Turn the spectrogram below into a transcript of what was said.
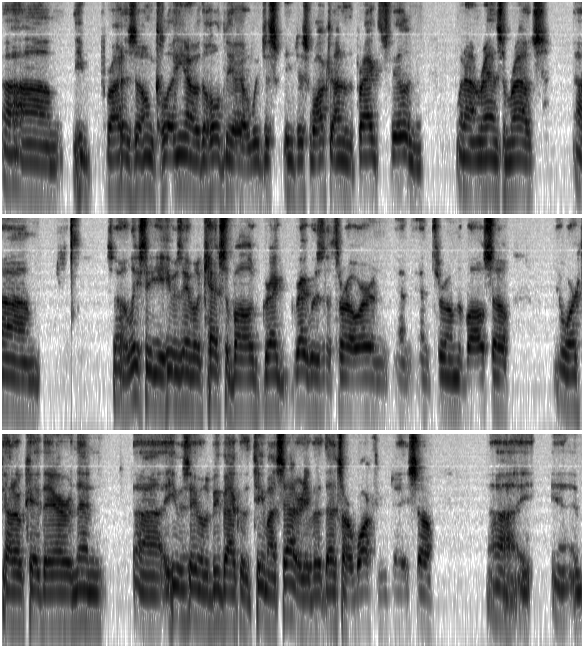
um, he brought his own, you know, the whole deal. We just he just walked onto the practice field and went out and ran some routes. Um, so at least he, he was able to catch the ball. Greg Greg was the thrower and, and, and threw him the ball, so it worked out okay there. And then uh, he was able to be back with the team on Saturday, but that's our walkthrough day. So uh, the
